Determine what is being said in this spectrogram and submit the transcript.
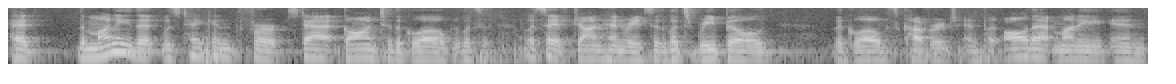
had the money that was taken for stat gone to the globe. Let's let's say if john henry had said let's rebuild the globe's coverage and put all that money in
